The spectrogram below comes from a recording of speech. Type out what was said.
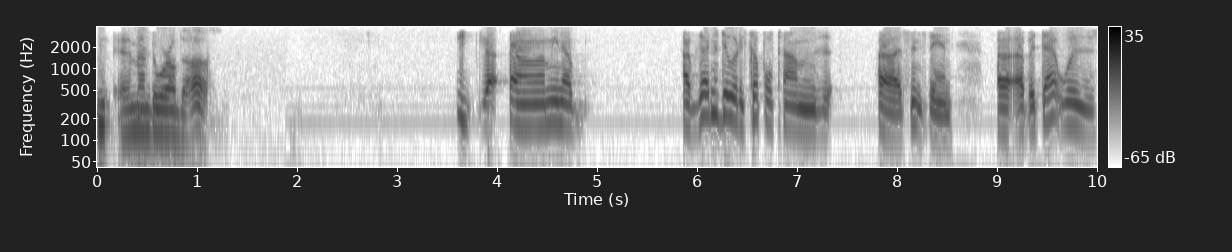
It meant the world to us. Um, you know, I've gotten to do it a couple times uh, since then, uh, uh, but that was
